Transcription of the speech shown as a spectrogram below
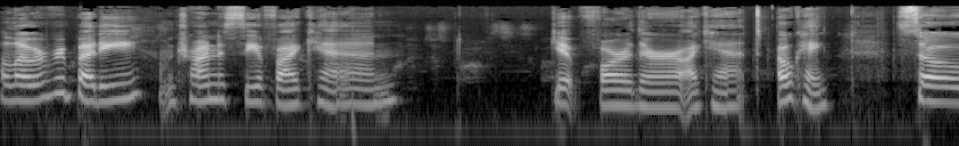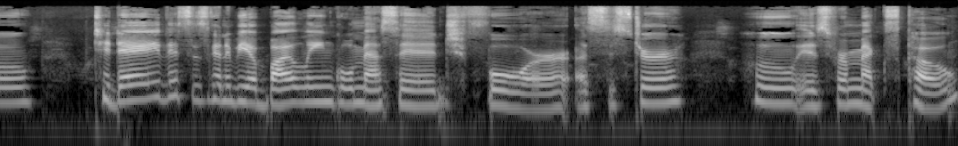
Hello, everybody. I'm trying to see if I can get farther. I can't. Okay. So today, this is going to be a bilingual message for a sister who is from Mexico.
